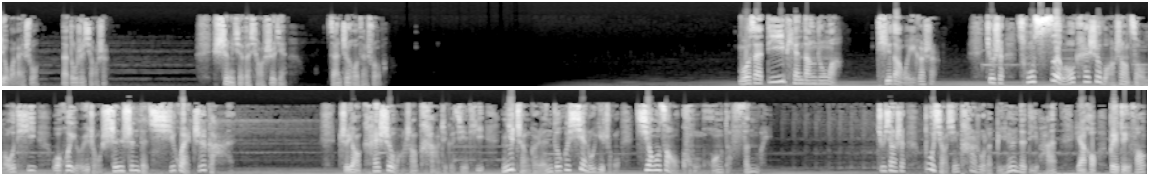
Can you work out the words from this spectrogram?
对我来说那都是小事剩下的小事件，咱之后再说吧。我在第一篇当中啊提到过一个事儿，就是从四楼开始往上走楼梯，我会有一种深深的奇怪之感。只要开始往上踏这个阶梯，你整个人都会陷入一种焦躁恐慌的氛围，就像是不小心踏入了别人的地盘，然后被对方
